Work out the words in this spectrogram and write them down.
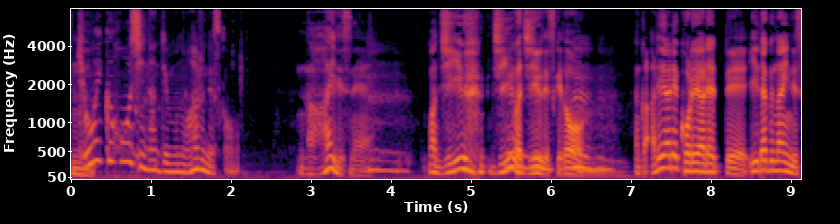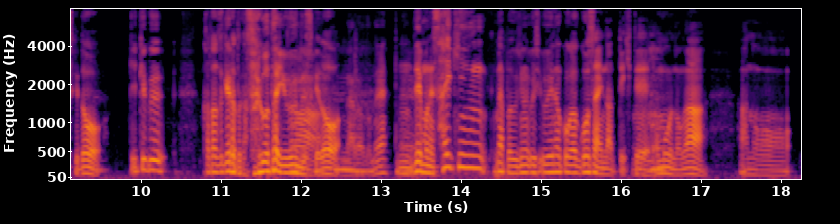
うん教育方針なんていうものはあるんですか？ないですね、うん。まあ自由 自由は自由ですけど、うんうんなんかあれやれこれやれって言いたくないんですけど結局片付けろとかそういうことは言うんですけどなるほどね。うん。でもね最近やっぱ上上の子が5歳になってきてうん。思うのが、あのー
